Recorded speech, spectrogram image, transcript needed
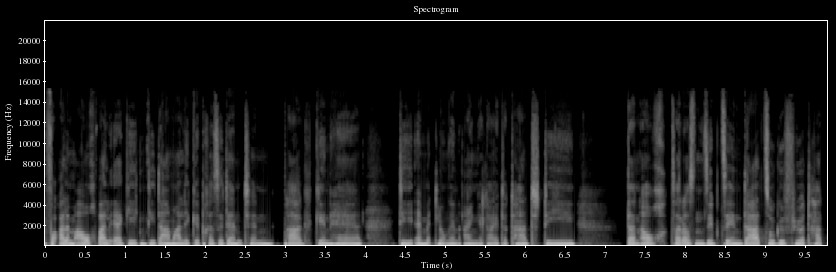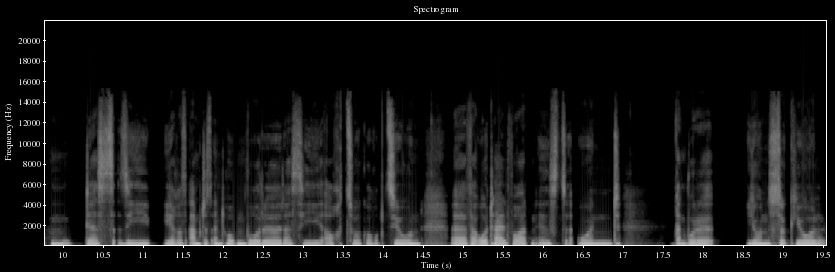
Vor allem auch, weil er gegen die damalige Präsidentin Park Geun-hye die Ermittlungen eingeleitet hat, die dann auch 2017 dazu geführt hatten, dass sie ihres Amtes enthoben wurde, dass sie auch zur Korruption äh, verurteilt worden ist und dann wurde Yoon Suk-yeol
